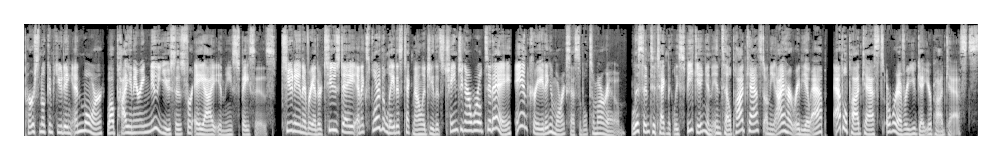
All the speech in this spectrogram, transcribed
personal computing, and more while pioneering new uses for AI in these spaces. Tune in every other Tuesday and explore the latest technology that's changing our world today and creating a more accessible tomorrow. Listen to Technically Speaking, an Intel podcast on the iHeartRadio app, Apple Podcasts, or wherever you get your podcasts.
